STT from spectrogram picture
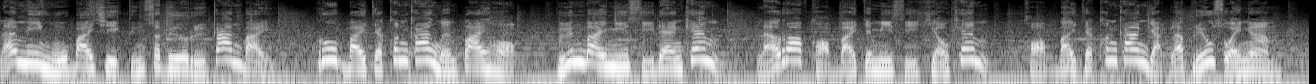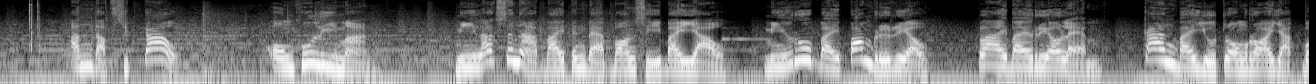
และมีหูใบฉีกถึงสะดือหรือก้านใบ รูปใบจะค่อนข้างเหมือนปลายหอก พื้นใบมีสีแดงเข้ม และรอบขอบใบจะมีสีเขียวเข้ม ขอบใบจะค่อนข้างหยักและพริ้วสวยงาม อันดับ 19 องคุลีมาน มีลักษณะใบเป็นแบบบอลสีใบยาว มีรูปใบป้อมหรือเรียว ปลายใบเรียวแหลม ก้านใบอยู่ตรงรอยหยักบ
